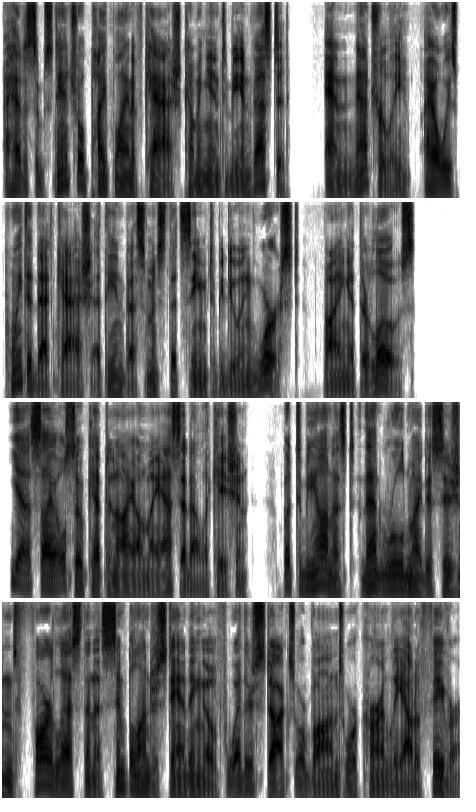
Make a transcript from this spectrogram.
I had a substantial pipeline of cash coming in to be invested, and naturally, I always pointed that cash at the investments that seemed to be doing worst, buying at their lows. Yes, I also kept an eye on my asset allocation, but to be honest, that ruled my decisions far less than a simple understanding of whether stocks or bonds were currently out of favor.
